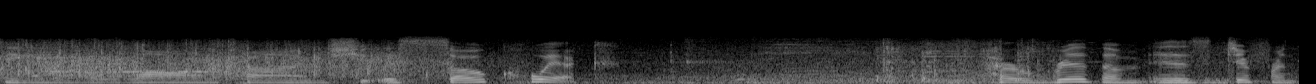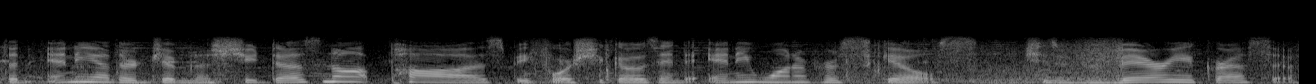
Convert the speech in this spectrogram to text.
seen in a long time. She is so quick. Her rhythm is different than any other gymnast. She does not pause before she goes into any one of her skills. She's very aggressive.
